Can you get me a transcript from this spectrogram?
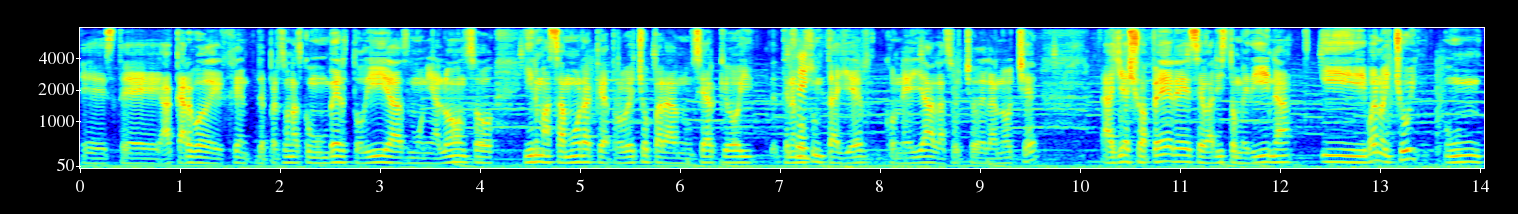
este, a cargo de, gente, de personas como Humberto Díaz, Moni Alonso, Irma Zamora, que aprovecho para anunciar que hoy tenemos un taller con ella a las 8 de la noche, a Yeshua Pérez, Evaristo Medina y bueno, y Chuy, un,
